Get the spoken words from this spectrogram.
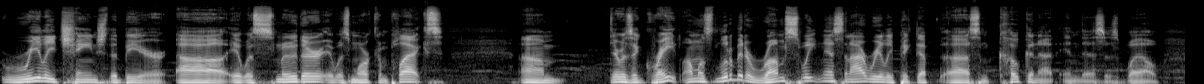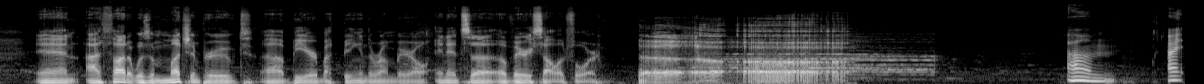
really changed the beer. Uh, it was smoother. It was more complex. Um, there was a great, almost a little bit of rum sweetness, and I really picked up uh, some coconut in this as well. And I thought it was a much improved uh, beer by being in the rum barrel, and it's a, a very solid four. Um, I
